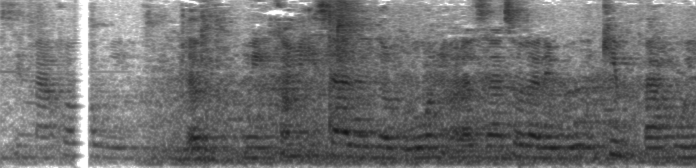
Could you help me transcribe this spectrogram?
Simako. The, when you come inside of the road the other side so that the road will keep back way.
